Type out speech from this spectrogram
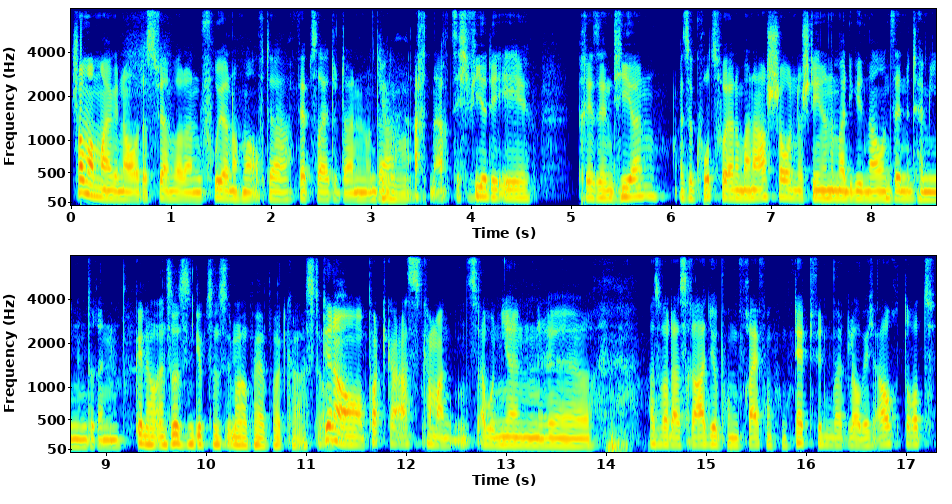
schauen wir mal genau. Das werden wir dann früher nochmal auf der Webseite dann unter Genau. 884.de präsentieren. Also kurz vorher nochmal nachschauen. Da stehen dann immer die genauen Sendetermine drin. genau, ansonsten gibt es uns immer per Podcast. auch. Genau, Podcast kann man uns abonnieren. Äh, was war das? Radio.freifunk.net finden wir, glaube ich, auch dort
